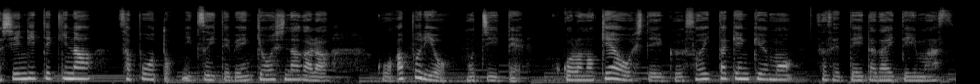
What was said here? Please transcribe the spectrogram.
心理的なサポートについて勉強しながらこうアプリを用いて心のケアをしていくそういった研究もさせていただいています。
